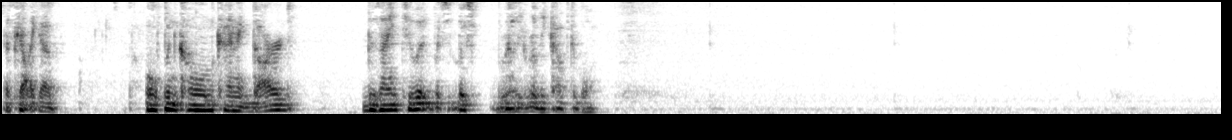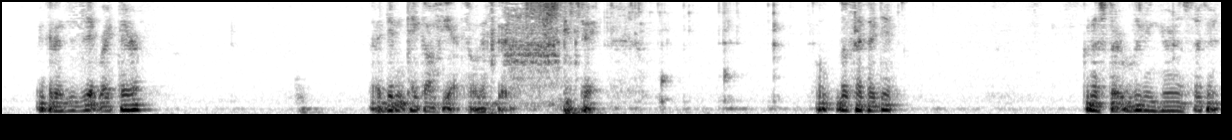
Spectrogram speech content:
It's got like a open comb kind of guard design to it, which looks really, really comfortable. We got a zit right there. I didn't take off yet, so that's good. Okay. Oh, looks like I did. Gonna start bleeding here in a second.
